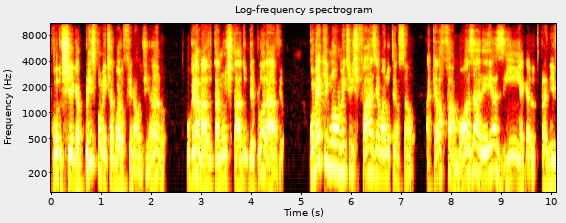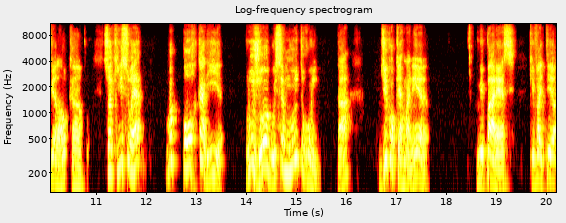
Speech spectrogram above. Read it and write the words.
Quando chega, principalmente agora o final de ano, o gramado está num estado deplorável. Como é que normalmente eles fazem a manutenção? Aquela famosa areiazinha, garoto, para nivelar o campo. Só que isso é uma porcaria. Para o jogo, isso é muito ruim. Tá? De qualquer maneira, me parece que vai ter,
